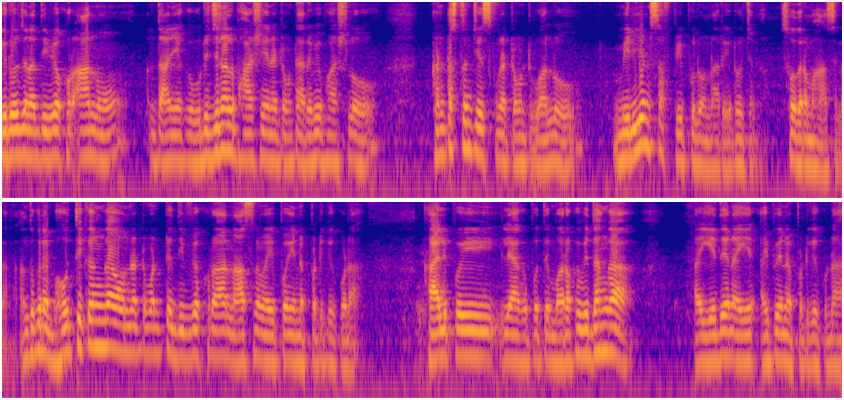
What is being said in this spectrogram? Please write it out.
ఈ రోజున దివ్య ఖురాను దాని యొక్క ఒరిజినల్ భాష అయినటువంటి అరబీ భాషలో కంఠస్థం చేసుకున్నటువంటి వాళ్ళు మిలియన్స్ ఆఫ్ పీపుల్ ఉన్నారు ఈ రోజున సోదర మహాశిల అందుకనే భౌతికంగా ఉన్నటువంటి దివ్య ఖురాన్ నాశనం అయిపోయినప్పటికీ కూడా కాలిపోయి లేకపోతే మరొక విధంగా ఏదైనా అయిపోయినప్పటికీ కూడా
